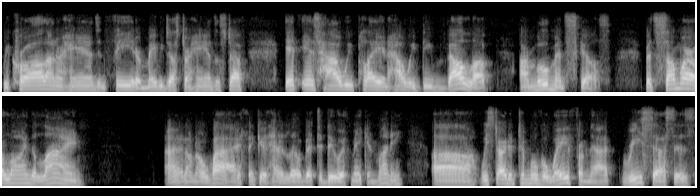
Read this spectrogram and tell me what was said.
We crawl on our hands and feet or maybe just our hands and stuff. It is how we play and how we develop our movement skills. But somewhere along the line, I don't know why, I think it had a little bit to do with making money. Uh, we started to move away from that. Recesses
